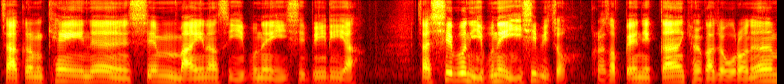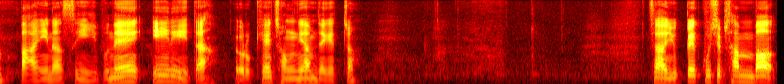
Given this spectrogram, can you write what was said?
자, 그럼 K는 10-2분의 21이야. 자, 10은 2분의 20이죠. 그래서 빼니까 결과적으로는 마이너스 2분의 1이다. 이렇게 정리하면 되겠죠? 자, 693번.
